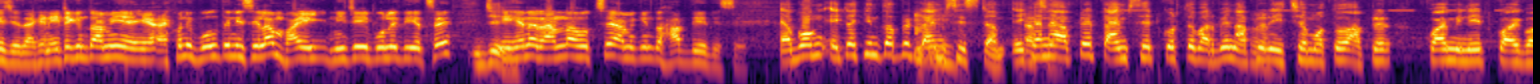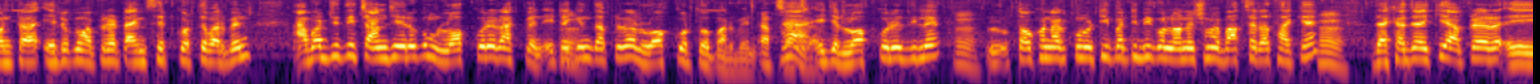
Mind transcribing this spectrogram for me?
এই যে দেখেন এটা কিন্তু আমি এখনই বলতে নিছিলাম ভাই নিজেই বলে দিয়েছে এখানে রান্না হচ্ছে আমি কিন্তু হাত দিয়ে দিছি এবং এটা কিন্তু আপনার টাইম সিস্টেম এখানে আচ্ছা। আপনি টাইম সেট করতে পারবেন আপনার ইচ্ছে মতো আপনার কয় মিনিট কয় ঘণ্টা এরকম আপনারা টাইম সেট করতে পারবেন। আবার যদি চান যে এরকম লক করে রাখবেন এটা কিন্তু আপনারা লক করতেও পারবেন। আচ্ছা, হ্যাঁ আচ্ছা। এই যে লক করে দিলে তখন আর কোনো টিপা টিপি করলে অনেক সময় বাচ্চারা থাকে দেখা যায় কি আপনার এই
